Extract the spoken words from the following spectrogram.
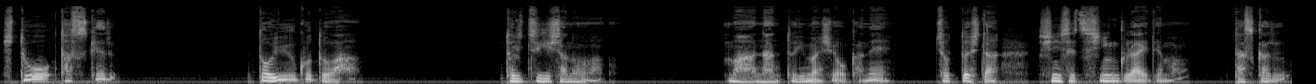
人を助けるということは取次者の、まあ、なんと言いましょうかね。ちょっとした親切心ぐらいでも助かる、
